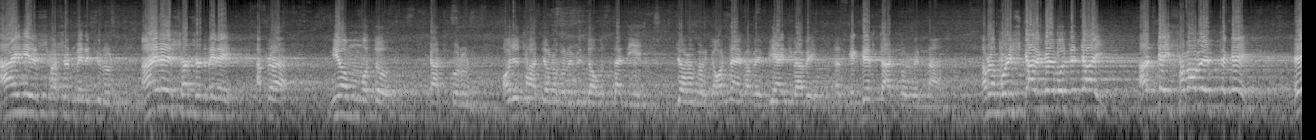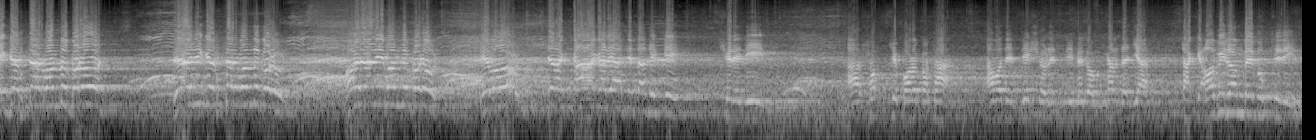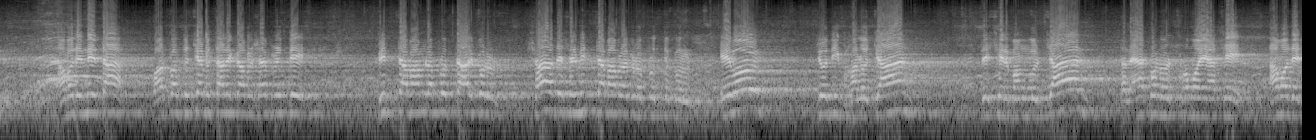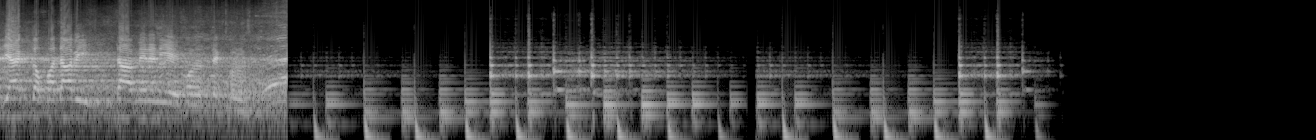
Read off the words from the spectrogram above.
আইনের শাসন মেনে চলুন। আইনের শাসন মেনে আপনারা নিয়ম মতো কাজ করুন। অযথা জনগণের বিরুদ্ধে অবস্থান নিয়ে জনগণকে অন্যায়ভাবে, বেআইনিভাবে তাদেরকে গ্রেফতার করবেন না। আমরা পরিষ্কার করে বলতে চাই, আজকে এই সমাবেশ থেকে এই গ্রেফতার বন্ধ করুন। বেআইনি গ্রেফতার বন্ধ করুন। হয়রানি বন্ধ করুন। এবং আছে তাদেরকে ছেড়ে দিন। আর সবচেয়ে বড় কথা, আমাদের দেশীয় নেত্রী বেগম খালেদা জিয়া, তাকে অবিলম্বে মুক্তি দিন। আমাদের নেতা, ভারপ্রাপ্ত চেয়ারম্যান তারেক রহমান সাহেবের বিরুদ্ধে মিথ্যা মামলা প্রত্যাহার করুন, সারা দেশের মিথ্যা মামলাগুলো প্রত্যাহার করুন। এবং যদি ভালো চান, দেশের মঙ্গল চান, তাহলে এখনও সময় আছে আমাদের যে এক দফা দাবি তা মেনে নিয়ে পদত্যাগ করুন।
